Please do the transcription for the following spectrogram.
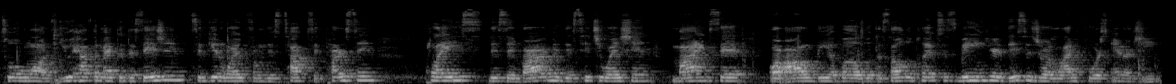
Two of Wands. You have to make a decision to get away from this toxic person, place, this environment, this situation, mindset, or all of the above. With the solar plexus being here, this is your life force energy.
